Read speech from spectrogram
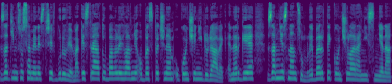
Zatímco se ministři v budově magistrátu bavili hlavně o bezpečném ukončení dodávek energie, zaměstnancům Liberty končila ranní směna.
